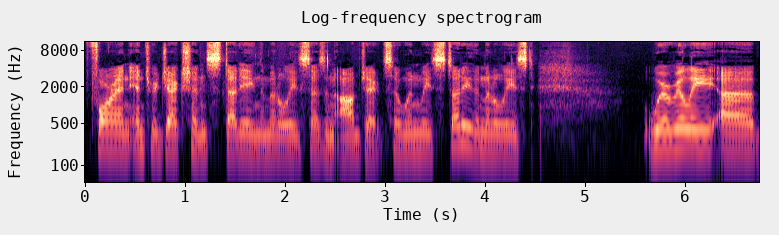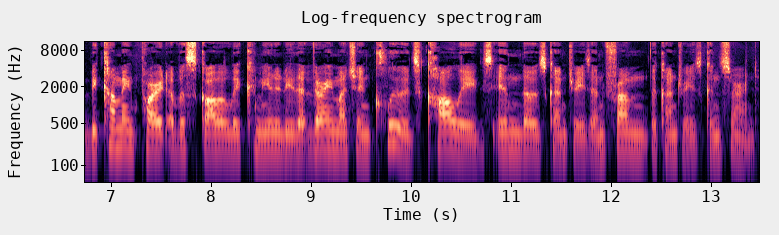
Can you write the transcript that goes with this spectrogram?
foreign interjections studying the Middle East as an object. So when we study the Middle East, we're really uh, becoming part of a scholarly community that very much includes colleagues in those countries and from the countries concerned.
